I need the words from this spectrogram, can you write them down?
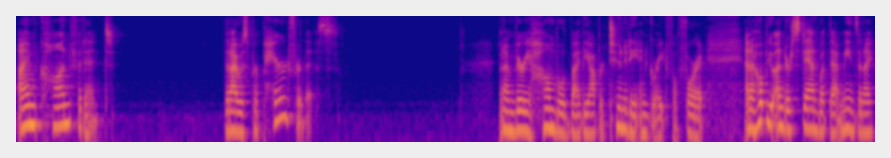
I'm confident that I was prepared for this but I'm very humbled by the opportunity and grateful for it. And I hope you understand what that means. And I,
